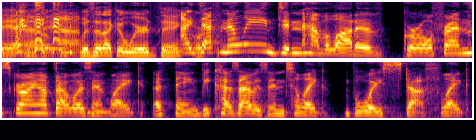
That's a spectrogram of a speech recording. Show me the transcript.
play? Yeah, yeah. Was it like a weird thing? I or- definitely didn't have a lot of girlfriends growing up. That wasn't like a thing because I was into like boy stuff. Like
